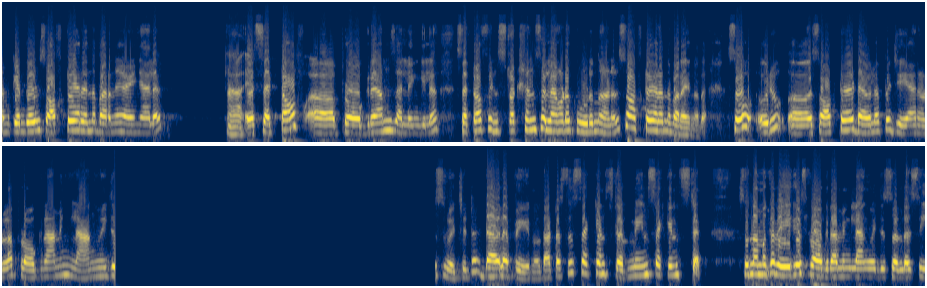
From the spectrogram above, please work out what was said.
നമുക്ക് എന്തെങ്കിലും സോഫ്റ്റ്വെയർ എന്ന് പറഞ്ഞു കഴിഞ്ഞാൽ സെറ്റ് ഓഫ് പ്രോഗ്രാംസ് അല്ലെങ്കിൽ സെറ്റ് ഓഫ് ഇൻസ്ട്രക്ഷൻസ് എല്ലാം കൂടെ കൂടുന്നതാണ് സോഫ്റ്റ്വെയർ എന്ന് പറയുന്നത്. സോ ഒരു സോഫ്റ്റ്വെയർ ഡെവലപ്പ് ചെയ്യാനുള്ള പ്രോഗ്രാമിംഗ് ലാംഗ്വേജ് വെച്ചിട്ട് ഡെവലപ്പ് ചെയ്യുന്നു. That is the second step main second step so നമുക്ക് വേരിയസ് പ്രോഗ്രാമിംഗ് ലാംഗ്വേജസ് ഉണ്ട്. C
